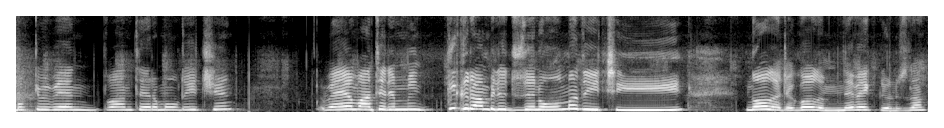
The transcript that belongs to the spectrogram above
bok gibi bir envanterim olduğu için ve envanterimin bir gram bile düzeni olmadığı için ne olacak oğlum ne bekliyorsunuz lan?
